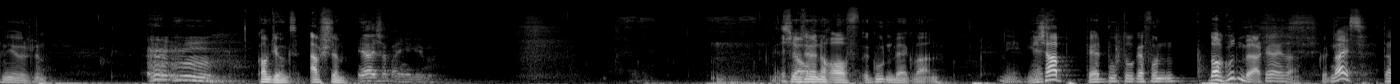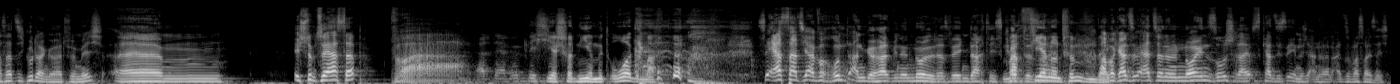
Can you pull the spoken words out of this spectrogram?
Nicht so schlimm. Kommt, Jungs, abstimmen. Ja, ich habe eingegeben. Jetzt Ich müssen auch. wir noch auf Gutenberg warten. Nee, Ich hab. Wer hat Buchdruck erfunden? Doch, Gutenberg. Ja, ja, gut. Nice. Das hat sich gut angehört für mich. Ähm, ich stimme zuerst ab. Boah, hat der wirklich hier schon hier mit Ohr gemacht? Das erste hat sich einfach rund angehört wie eine Null, deswegen dachte ich, es Mach könnte Vieren sein. und Fünfen weg. Aber ganz im Ernst, wenn du einen neuen so schreibst, kann es sich eh nicht anhören. Also was weiß ich.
